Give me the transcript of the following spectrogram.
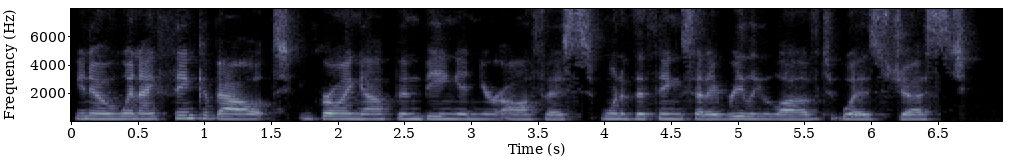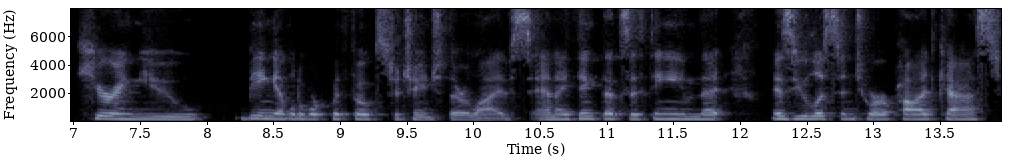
You know, when I think about growing up and being in your office, one of the things that I really loved was just hearing you being able to work with folks to change their lives. And I think that's a theme that, as you listen to our podcast,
